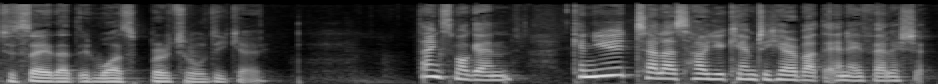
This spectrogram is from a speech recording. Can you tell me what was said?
to say that it was spiritual decay. Thanks, Morgan. Can you tell us how you came to hear about the NA Fellowship?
